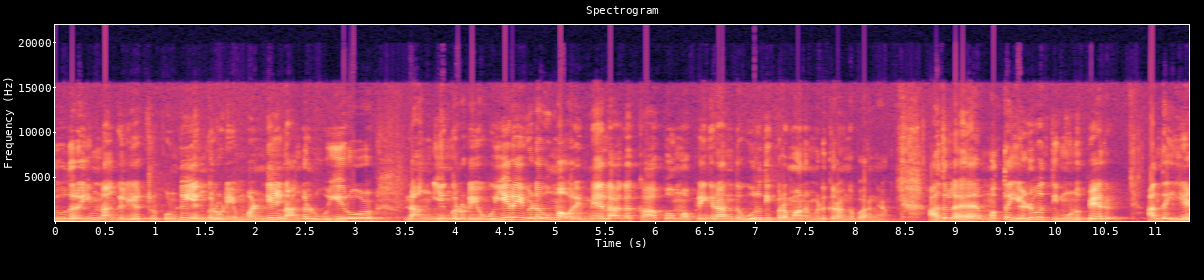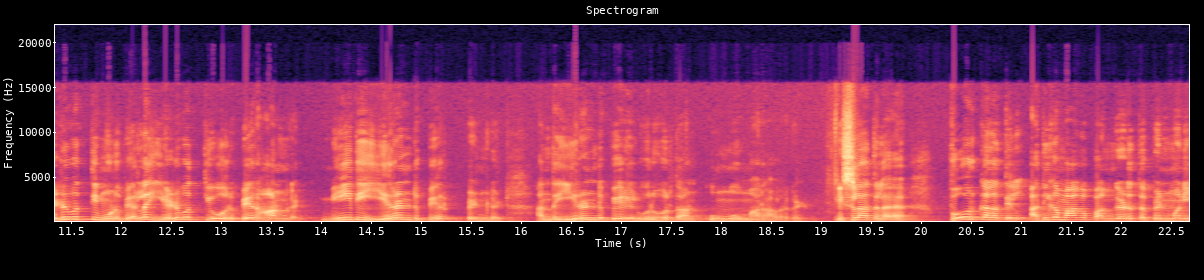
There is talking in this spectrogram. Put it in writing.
தூதரையும் நாங்கள் ஏற்றுக்கொண்டு எங்களுடைய மண்ணில் நாங்கள் உயிரோ நாங் எங்களுடைய உயிரை விடவும் அவரை மேலாக காப்போம் அப்படிங்கிற அந்த உறுதி பிரமாணம் எடுக்கிறாங்க பாருங்க. அதில் மொத்தம் எழுபத்தி மூணு பேர். அந்த எழுபத்தி மூணு பேரில் எழுபத்தி ஓரு பேர் ஆண்கள். மீதி இரண்டு பேர் பெண்கள். அந்த இரண்டு பேரில் ஒருவர் தான் உம்மு உமாரா அவர்கள். இஸ்லாத்தில் போர்க்களத்தில் அதிகமாக பங்கெடுத்த பெண்மணி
